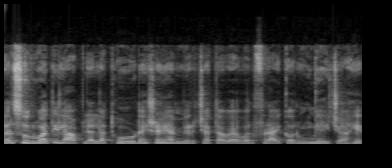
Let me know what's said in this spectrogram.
तर सुरुवातीला आपल्याला थोड्याशा ह्या मिरच्या तव्यावर फ्राय करून घ्यायच्या आहेत.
